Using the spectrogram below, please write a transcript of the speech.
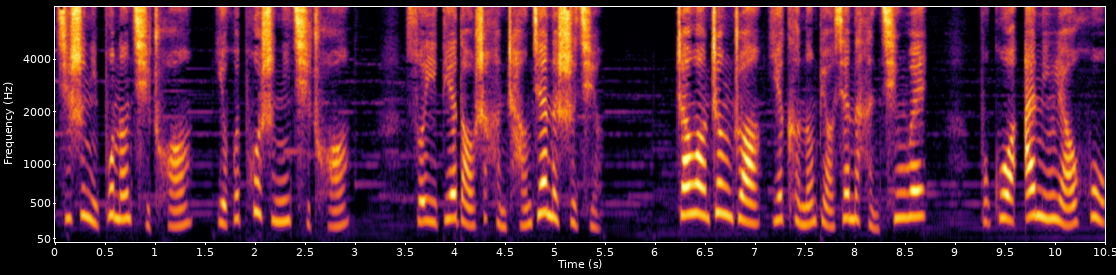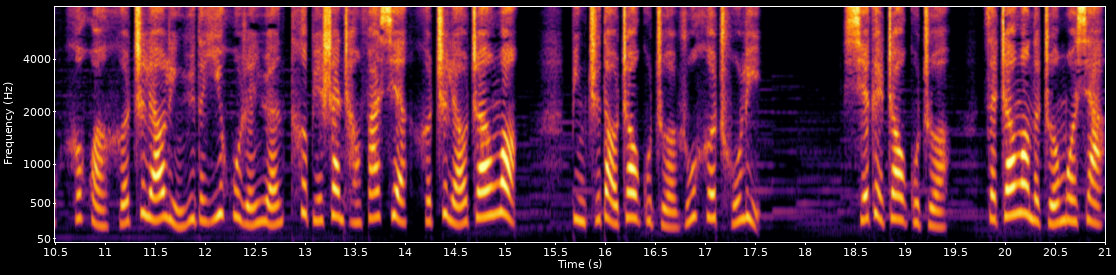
即使你不能起床，也会迫使你起床。所以，跌倒是很常见的事情。张望症状也可能表现得很轻微，不过安宁疗护和缓和治疗领域的医护人员特别擅长发现和治疗张望，并指导照顾者如何处理。写给照顾者，在张望的折磨下，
